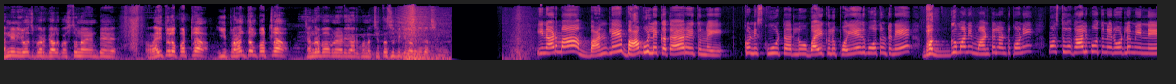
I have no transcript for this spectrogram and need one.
అన్ని నియోజకవర్గాలకు వస్తున్నాయంటే రైతుల పట్ల ఈ ప్రాంతం పట్ల చంద్రబాబు నాయుడు గారికి ఉన్న చిత్తశుద్ధికి ఇది ఒక నిదర్శనం. ఈనాడు మా బండ్లే బాంబులు లెక్క తయారవుతున్నాయి కొన్ని స్కూటర్లు బైకులు పోయేది పోతుంటేనే భగ్గుమని మంటలు అంటుకొని మస్తుగా గాలిపోతున్నాయి రోడ్ల మీదనే.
